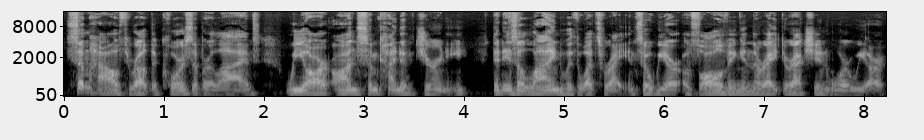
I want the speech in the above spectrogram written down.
somehow throughout the course of our lives we are on some kind of journey that is aligned with what's right and so we are evolving in the right direction or we are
